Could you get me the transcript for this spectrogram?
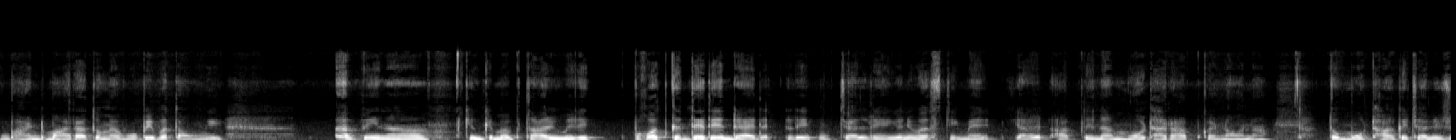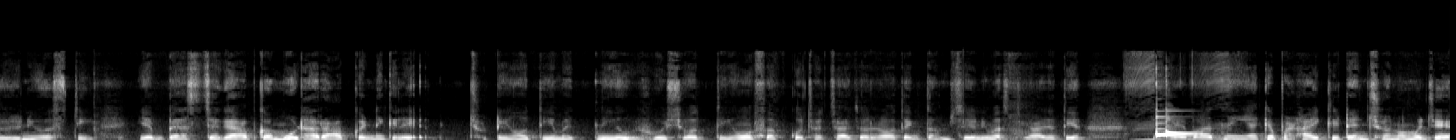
بھانڈ مارا تو میں وہ بھی بتاؤں گی۔ ابھی نا، کیونکہ میں بتا رہی ہوں، میرے بہت گندے دن رہ چل رہے ہیں یونیورسٹی میں۔ یار، آپ نے نا موڈ خراب کرنا ہونا، تو منہ اٹھا کے چلے جاؤ یونیورسٹی۔ یہ بیسٹ جگہ ہے آپ کا موڈ خراب کرنے کے لیے۔ چھٹیاں ہوتی ہیں، میں اتنی خوش ہوتی ہوں، سب کچھ اچھا چل رہا ہوتا ہے، ایک دم سے یونیورسٹی آ جاتی ہے۔ یہ بات نہیں ہے کہ پڑھائی کی ٹینشن ہو مجھے۔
